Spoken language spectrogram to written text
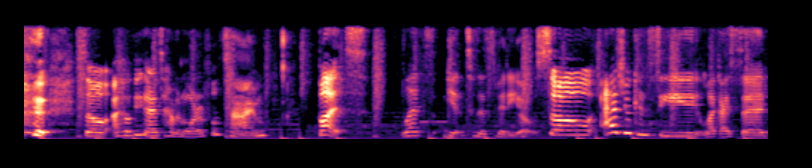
so I hope you guys have a wonderful time. But let's get to this video. So as you can see, like I said,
